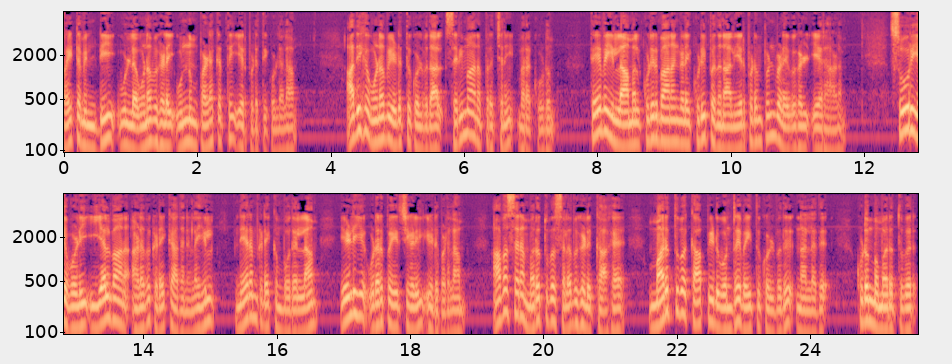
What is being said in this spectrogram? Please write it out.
வைட்டமின் டி உள்ள உணவுகளை உண்ணும் பழக்கத்தை ஏற்படுத்திக் கொள்ளலாம். அதிக உணவு எடுத்துக்கொள்வதால் செரிமான பிரச்சனை வரக்கூடும். தேவையில்லாமல் குளிர்பானங்களை குடிப்பதனால் ஏற்படும் பின்விளைவுகள் ஏராளம். சூரிய ஒளி இயல்பான அளவு கிடைக்காத நிலையில் நேரம் கிடைக்கும் போதெல்லாம் எளிய உடற்பயிற்சிகளில் ஈடுபடலாம். அவசர மருத்துவ செலவுகளுக்காக மருத்துவ காப்பீடு ஒன்றை வைத்துக் கொள்வது நல்லது. குடும்ப மருத்துவர்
